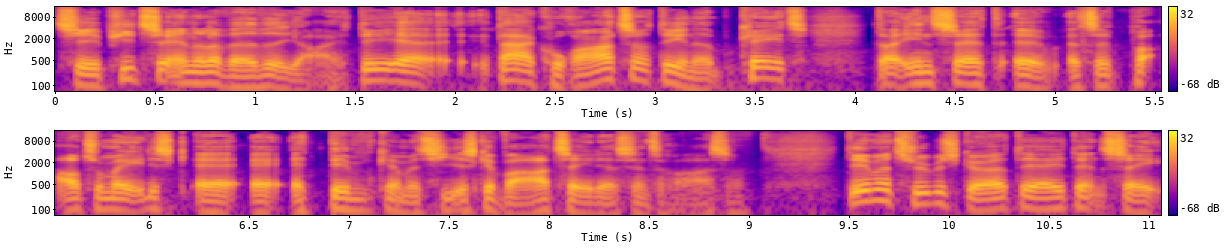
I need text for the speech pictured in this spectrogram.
til pizzaen, eller hvad ved jeg. Det er, der er kurator, det er en advokat, der er indsat øh, altså på automatisk af, af, af dem, kan man sige, at skal varetage deres interesser. Det man typisk gør, det er i den sag,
